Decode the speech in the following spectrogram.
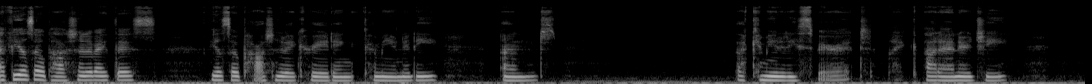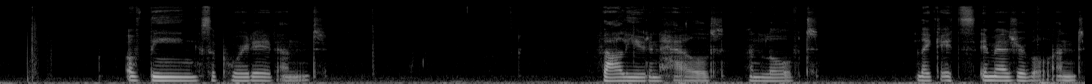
I feel so passionate about this. I feel so passionate about creating community and that community spirit, like that energy of being supported and valued and held and loved. Like it's immeasurable and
